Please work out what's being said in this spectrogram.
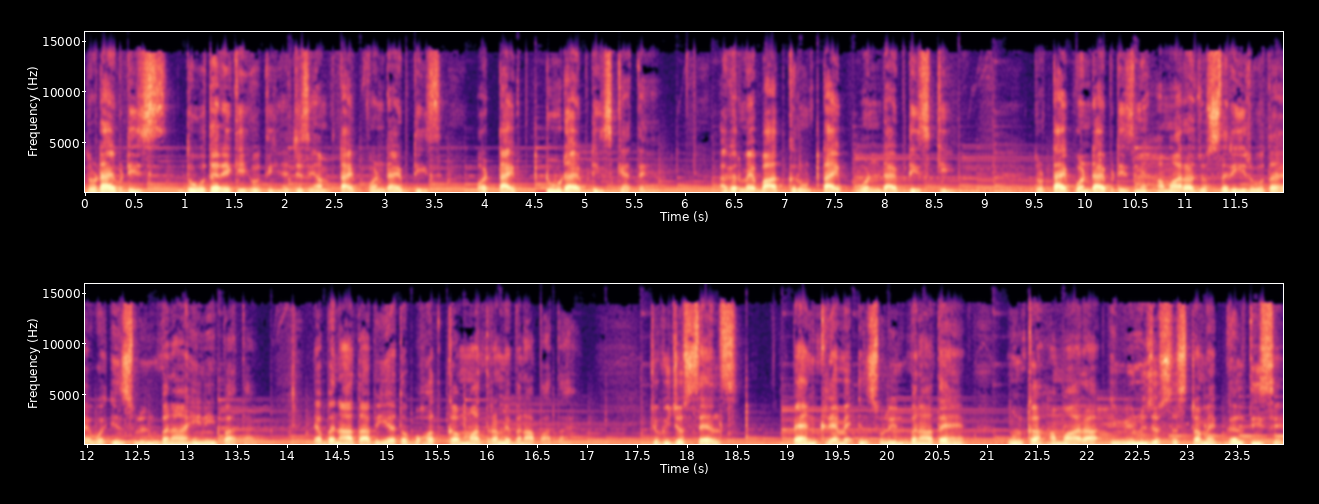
तो डायबिटीज़ दो तरह की होती है, जिसे हम टाइप वन डायबिटीज़ और टाइप टू डायबिटीज़ कहते हैं। अगर मैं बात करूँ टाइप वन डायबिटीज़ की तो टाइप वन डायबिटीज़ में हमारा जो शरीर होता है, वो इंसुलिन बना ही नहीं पाता। है या बनाता भी है तो बहुत कम मात्रा में बना पाता है। क्योंकि जो सेल्स पैनक्रिया में इंसुलिन बनाते हैं, उनका हमारा इम्यून जो सिस्टम है, गलती से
